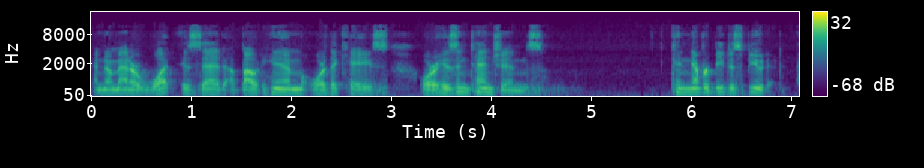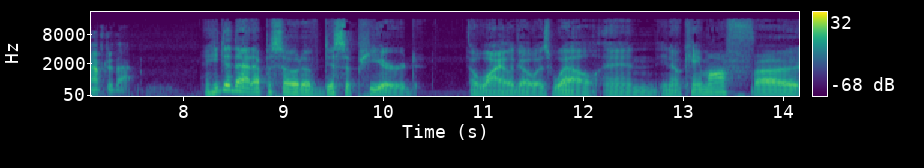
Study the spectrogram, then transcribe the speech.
and no matter what is said about him or the case or his intentions can never be disputed after that. And he did that episode of Disappeared a while ago as well, and you know came off uh,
